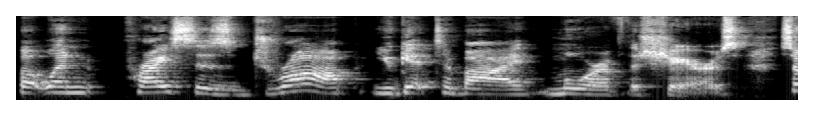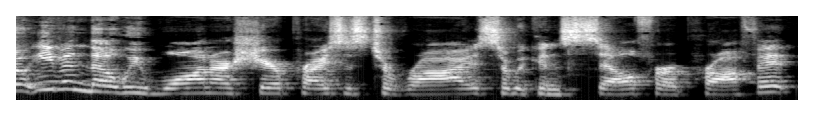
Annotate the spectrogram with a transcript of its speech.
But when prices drop, you get to buy more of the shares. So even though we want our share prices to rise so we can sell for a profit,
